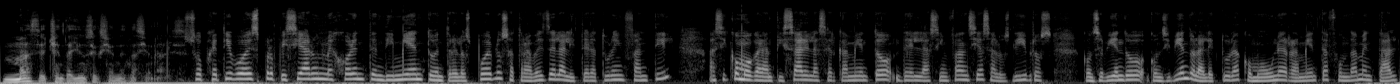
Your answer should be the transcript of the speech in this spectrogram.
más de 81 secciones nacionales. Su objetivo es propiciar un mejor entendimiento entre los pueblos a través de la literatura infantil, así como garantizar el acercamiento de las infancias a los libros, concebiendo, concibiendo la lectura como una herramienta fundamental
